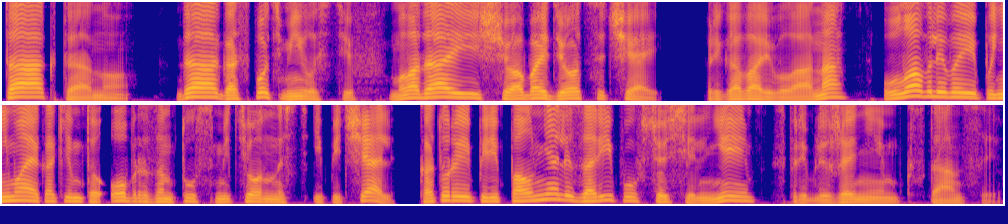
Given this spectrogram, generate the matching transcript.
Так-то оно. Да, Господь милостив, молодая еще обойдется чай, приговаривала она, улавливая и понимая каким-то образом ту сметенность и печаль, которые переполняли Зарипу все сильнее с приближением к станции.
